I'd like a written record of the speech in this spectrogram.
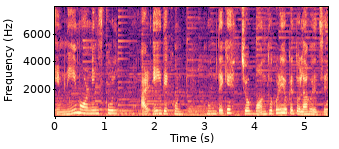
এমনিই মর্নিং স্কুল আর এই দেখুন, ঘুম থেকে চোখ বন্ধ করেই ওকে তোলা হয়েছে।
